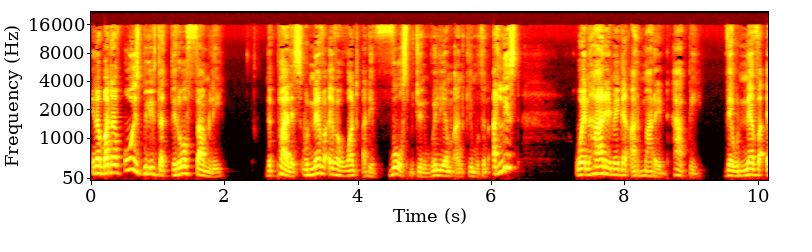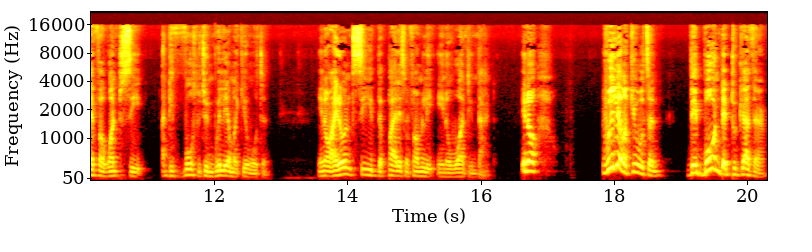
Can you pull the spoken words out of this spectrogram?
You know, but I've always believed that the royal family, the palace, would never ever want a divorce between William and Kim At least when Harry and Meghan are married, happy, they would never ever want to see a divorce between William and Kate Middleton. You know, I don't see the Palace and family, you know, wanting that. You know, William and Kate Middleton, they bonded together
